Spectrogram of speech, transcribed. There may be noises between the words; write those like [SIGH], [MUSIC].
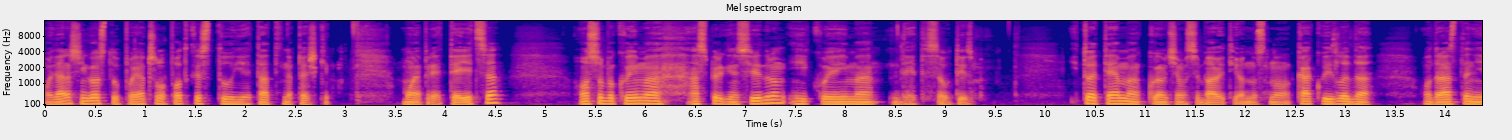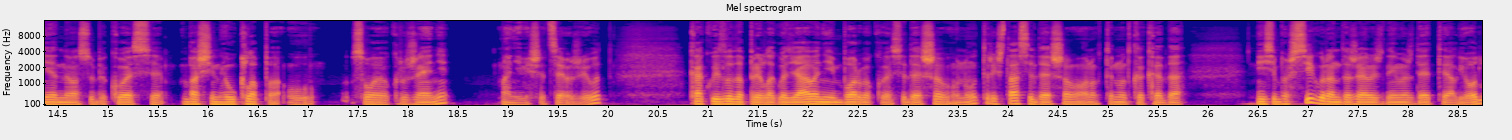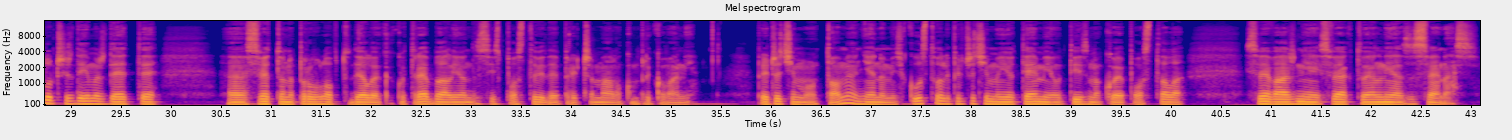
Moj današnji gost u Pojačalo podcastu je Tatina Peškin, moja prijateljica, osoba koja ima Asperger sindrom i koja ima dete sa autizmom. I to je tema kojom ćemo se baviti, odnosno kako izgleda odrastanje jedne osobe koja se baš i ne uklapa u svoje okruženje, manje više ceo život, kako izgleda prilagođavanje i borba koja se dešava unutra i šta se dešava onog trenutka kada nisi baš siguran da želiš da imaš dete, ali odlučiš da imaš dete, e, sve to na prvu loptu deluje kako treba, ali onda se ispostavi da je priča malo komplikovanija. Pričat ćemo o tome, o njenom iskustvu, ali pričat ćemo i o temi autizma koja je postala sve važnija i sve aktuelnija za sve nas.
